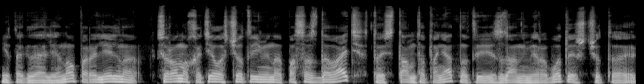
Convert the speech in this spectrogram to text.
и так далее. Но параллельно все равно хотелось что-то именно посоздавать. То есть там-то понятно, ты с данными работаешь, что-то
